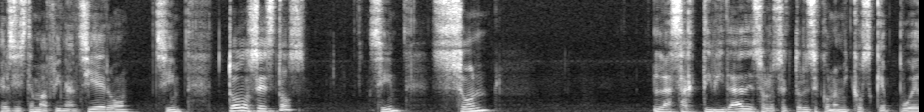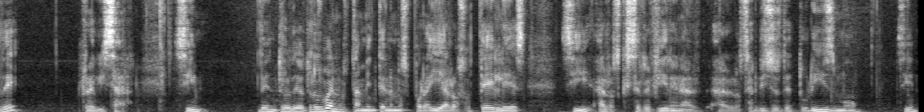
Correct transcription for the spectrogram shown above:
El sistema financiero, ¿sí? Todos estos, ¿sí? Son las actividades o los sectores económicos que puede revisar, ¿sí? Dentro de otros, bueno, también tenemos por ahí a los hoteles, ¿sí? A los que se refieren a, los servicios de turismo, ¿sí?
